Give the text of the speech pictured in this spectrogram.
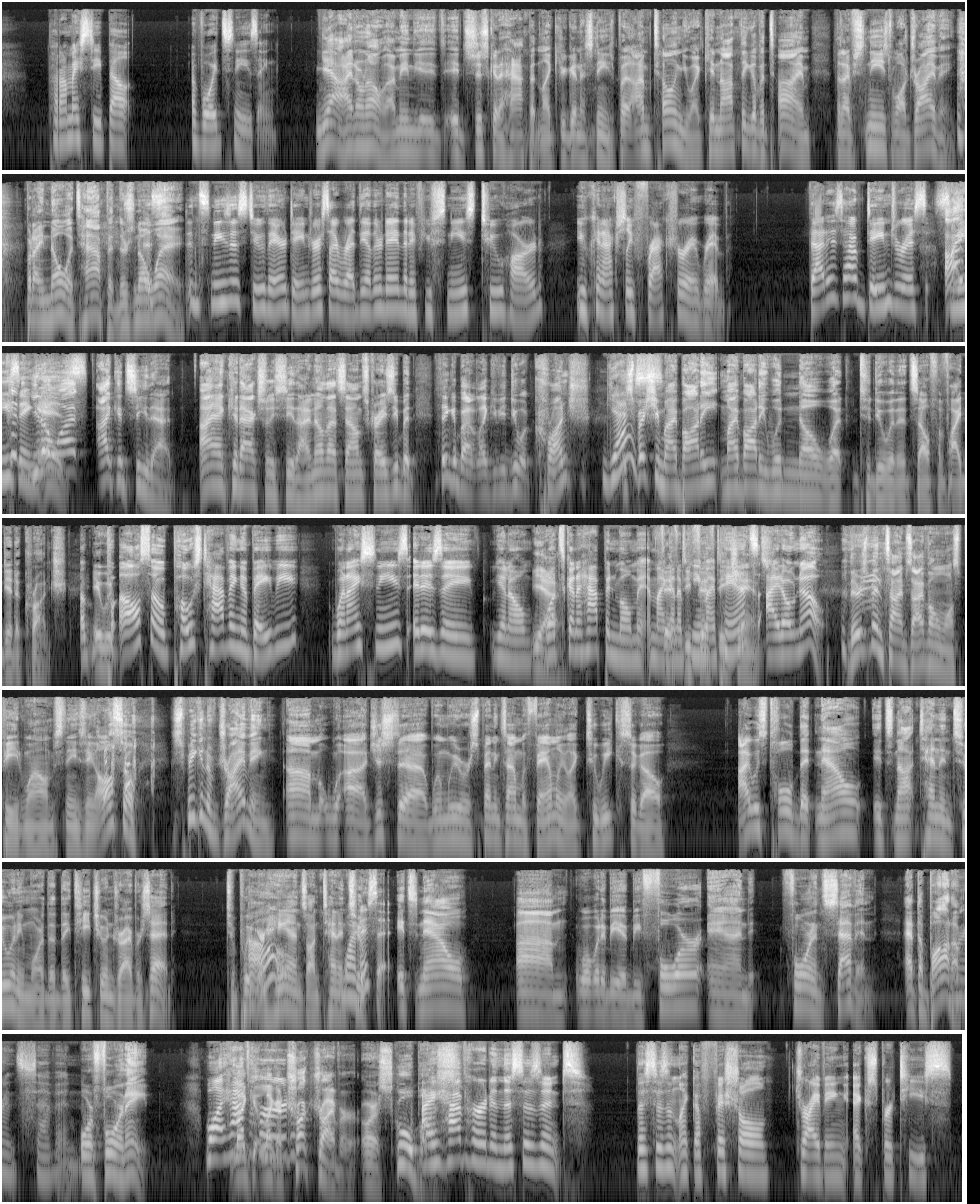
put on my seatbelt, avoid sneezing. Yeah, I don't know. I mean, it, it's just going to happen. Like you're going to sneeze. But I'm telling you, I cannot think of a time that I've sneezed while driving. but I know it's happened. There's no way. And sneezes too, they're dangerous. I read the other day that if you sneeze too hard, you can actually fracture a rib. That is how dangerous I sneezing could, you know is. what? I could see that. I could actually see that. I know that sounds crazy, but think about it. Like if you do a crunch, Yes. especially my body, my body wouldn't know what to do with itself if I did a crunch. Uh, it would. Also, post having a baby, when I sneeze, it is a, you know, Yeah. what's going to happen moment. Am I going to pee my 50-50 pants? chance. I don't know. There's been times I've almost peed while I'm sneezing. Also, speaking of driving, um, uh, just uh, when we were spending time with family like two weeks ago, I was told that now it's not 10 and 2 anymore that they teach you in driver's ed to put your Oh. hands on 10 and What 2. is it? It's now, um, what would it be? It'd be 4 and 4 and 7 at the bottom Four and seven. or 4 and 8. Well, I have Like, heard, like a truck driver or a school bus. I have heard, and this isn't this isn't like official driving expertise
